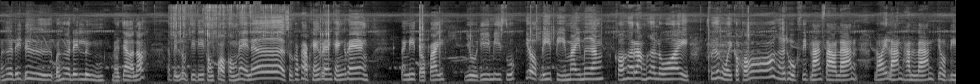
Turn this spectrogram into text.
บังเฮอได้ดื้อบังเฮอได้ลึงนะเจ้าเนาะถ้าเป็นลูกที่ดีของพ่อของแม่เนอะสุขภาพแข็งแรงแข็งแรงตั้งนี้ต่อไป อยู่ดีมีสุขโยกดีปีใหม่เมือง ขอให้ร่ำให้รวย ซื้อหวยก็ขอให้ถูกสิบล้านสาวล้าน ร้อยล้านพันล้านโชคดี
